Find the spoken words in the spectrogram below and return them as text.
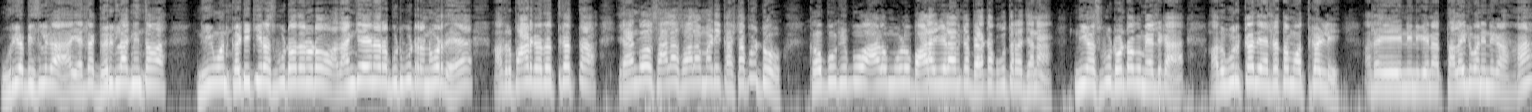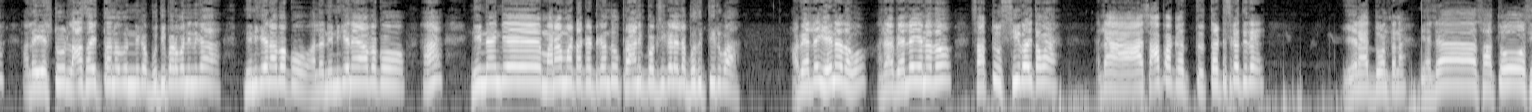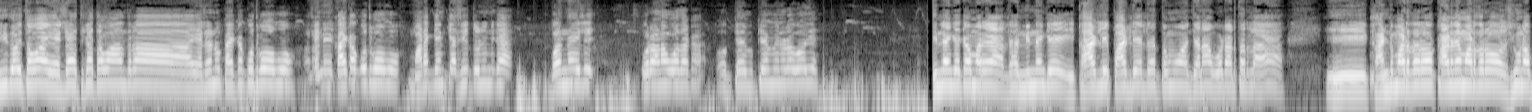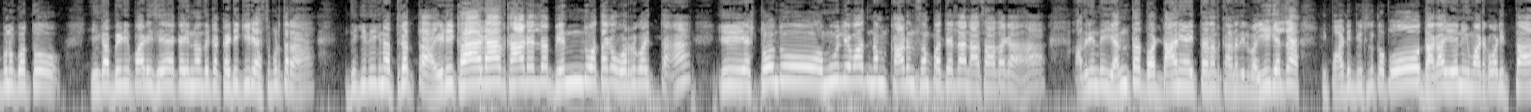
ಉರಿಯ ಬಿಸಿಲ್ಗ ಎಲ್ಲ ಗರಿಗ್ಲಾಗಿ ನಿಂತವ. ನೀವೊಂದು ಕಡಿ ಕೀರಸ್ಬಿಟ್ಟು ಹೋದ ನೋಡು. ಅದು ಹಂಗೆ ಏನಾರು ಬಿಟ್ಬಿಟ್ರೆ ನೋಡಿದೆ. ಅದ್ರ ಪಾಡ್ಗೆ ಅದು ಹತ್ಕತ್ತ. ಹೆಂಗೋ ಸಾಲ ಸಾಲ ಮಾಡಿ ಕಷ್ಟಪಟ್ಟು ಕಬ್ಬು ಗಿಬ್ಬು ಆಳು ಮೂಳು ಭಾಳ ಗೀಳ ಅಂತ ಬೆಳಕ ಕೂತಾರ ಜನ. ನೀ ಹಸ್ಬಿಟ್ಟು ಹೊಂಟೋಗು ಮೇಲೆಗ. ಅದು ಉರ್ಕಂದು ಎಲ್ಲ ತಮ್ಮ ಹೊತ್ಕೊಳ್ಳಿ. ಅಲ್ಲ ನಿನಗೇನ ತಲೆ ಇಲ್ವ ನಿನಗೆ, ಹಾಂ? ಅಲ್ಲ ಎಷ್ಟು ಲಾಸ್ ಆಯ್ತು ಅನ್ನೋದು ನಿನಗೆ ಬುದ್ಧಿ ಬಡವ ನಿನಗೆ? ನಿನಗೇನಾಗಬೇಕು? ಅಲ್ಲ ನಿನಗೇನೇ ಆಗಬೇಕು, ಹಾಂ? ನಿನ್ನಂಗೆ ಮನ ಮಠ ಕಟ್ಕೊಂಡು ಪ್ರಾಣಿ ಪಕ್ಷಿಗಳೆಲ್ಲ ಬದುಕ್ತಿಲ್ವ? ಅವೆಲ್ಲ ಏನದವು? ಅಲ್ಲ ಅವೆಲ್ಲ ಏನದವು? ಸತ್ತು ಸೀರೋಯ್ತವ ಅಲ್ಲ ಆ ಸಾಪ ತಟ್ಟಿಸ್ಕೊತಿದೆ ಏನಾದ್ದು ಅಂತನ? ಎಲ್ಲ ಸತ್ತು ಸೀದೋಯ್ತವ ಎಲ್ಲ ಎತ್ಕೊತವ ಅಂದ್ರ ಎಲ್ಲನೂ ಕಾಯ್ಕ ಕೂತ್ಕೋ ಹೋಗು. ಅಲ್ಲ ನೀನು ಕಾಯ್ಕ ಕೂತ್ಕೋ ಹೋಗು. ಮಾಡಕ್ಕೇನು ಕೆಲಸ ಇತ್ತು ನಿನಗೆ? ಬಂದ ಇಲ್ಲಿ ಪುರಾಣ ಓದಕ. ಓಕೆ ಕೆಮ್ಮಿ ನೋಡೋಕೆ ಹೋಗಿ. ನಿನ್ನಂಗೆ ಕಮರೆ ನಿನ್ನಂಗೆ ಈ ಕಾಡ್ಲಿ, ಪಾಡ್ಲಿ ಎಲ್ಲ ತುಂಬ ಜನ ಓಡಾಡ್ತಾರಲ್ಲ ಈ ಕಂಡು ಮಾಡ್ದಾರೋ, ಕಾಣದೆ ಮಾಡ್ದಾರೋ, ಶಿವನ ಹಬ್ಬನ ಗೊತ್ತು. ಈಗ ಬಿಡಿ ಪಾಡಿ ಸೇಕ ಇನ್ನೊಂದಕ್ಕೆ ಕಟಿಕೀರಿ ಹಸ್ತು ಬಿಡ್ತಾರ. ದಿಗಿ ದಿಗಿನ ಹತ್ಕತ್ತ, ಇಡೀ ಕಾಡಾದ ಕಾಡೆಲ್ಲ ಬೆಂದು ಹೊತ್ತಾಗ ಹೊರಗೋಯ್ತ? ಈ ಎಷ್ಟೊಂದು ಅಮೂಲ್ಯವಾದ ನಮ್ಮ ಕಾಡಿನ ಸಂಪತ್ತೆಲ್ಲ ನಾಶ ಆದಾಗ ಅದರಿಂದ ಎಂಥ ದೊಡ್ಡ ಹಾನಿ ಆಯ್ತು ಅನ್ನೋದು ಕಾಣೋದಿಲ್ವ? ಈಗೆಲ್ಲ ಈ ಪಾಟಿ ಬಿಸ್ಲಕ್ಕಪ್ಪೋ ದಗ ಏನು ಈ ಮಟ್ಕೊಂಡಿತ್ತಾ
